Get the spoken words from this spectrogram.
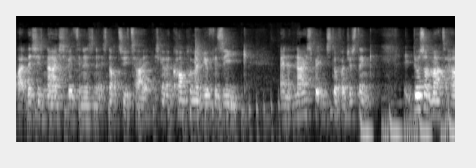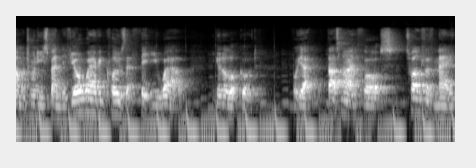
like this is nice fitting isn't it? It's not too tight. It's going to complement your physique. And nice fitting stuff I just think it doesn't matter how much money you spend. If you're wearing clothes that fit you well you're going to look good. But yeah that's my thoughts. 12th of May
